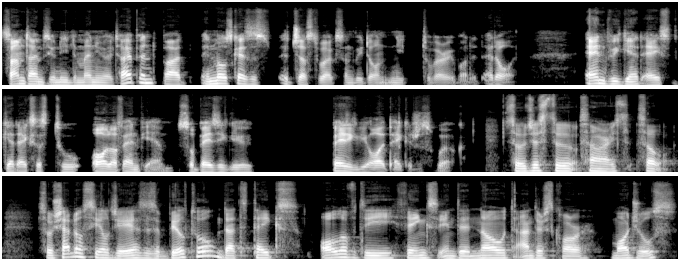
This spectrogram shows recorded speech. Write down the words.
Sometimes you need a manual type hint, but in most cases it just works and we don't need to worry about it at all. And we get get access to all of npm. So basically, basically all packages work. So just to summarize, so so Shadow CLJS is a build tool that takes all of the things in the node underscore modules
